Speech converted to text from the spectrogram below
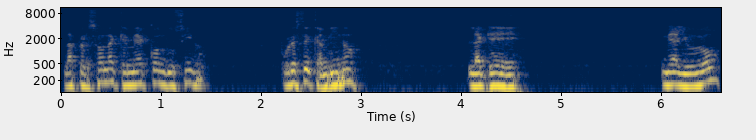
la persona que me ha conducido por este camino, la que me ayudó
